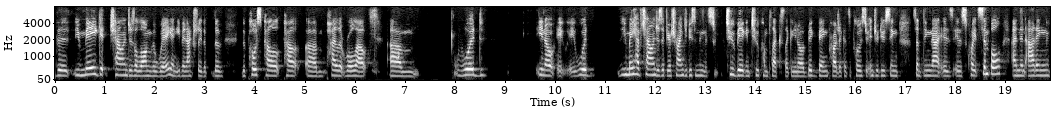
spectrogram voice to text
the you may get challenges along the way, and even actually the the, the post pilot um, pilot rollout um, would, you know, it, it would you may have challenges if you're trying to do something that's too big and too complex like you know a big bang project as opposed to introducing something that is is quite simple and then adding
